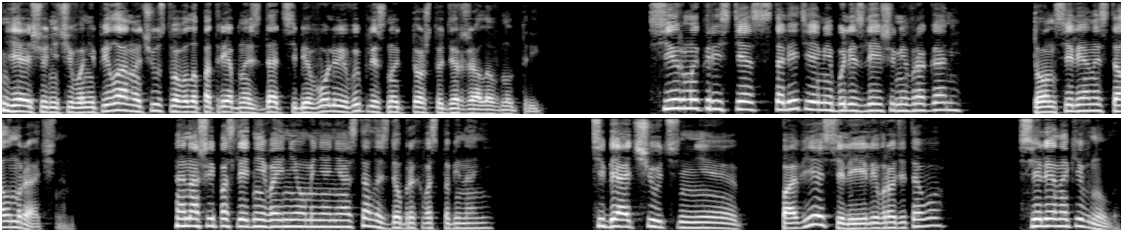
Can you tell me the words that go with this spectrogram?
Я еще ничего не пила, но чувствовала потребность дать себе волю и выплеснуть то, что держала внутри. Сирм и Крестес столетиями были злейшими врагами. Тон Селены стал мрачным. «О нашей последней войне у меня не осталось добрых воспоминаний. Тебя чуть не повесили или вроде того?» Селена кивнула.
